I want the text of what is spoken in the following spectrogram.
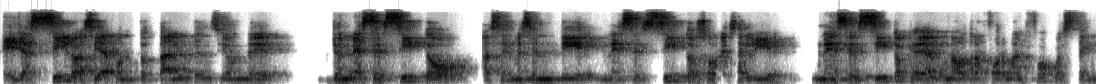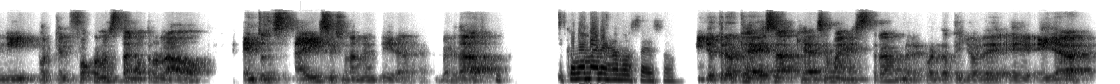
ella sí lo hacía con total intención de, yo necesito hacerme sentir, necesito sobresalir, necesito que de alguna u otra forma el foco esté en mí, porque el foco no está en otro lado. Entonces ahí sí es una mentira, ¿verdad? ¿Y cómo manejamos eso? Y yo creo que a esa, que a esa maestra, me recuerdo que yo le, eh, ella,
